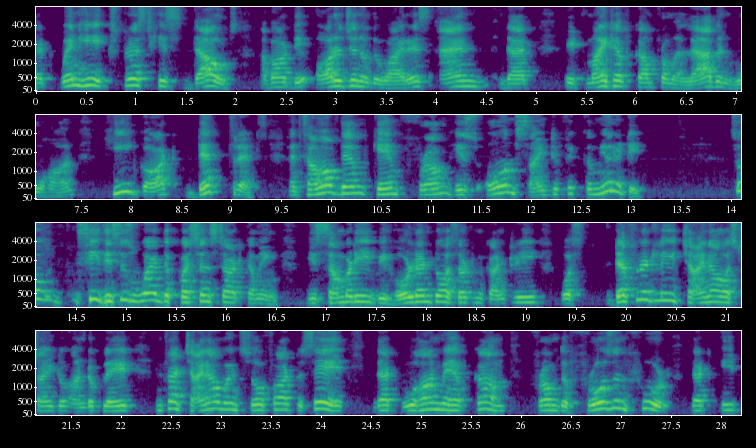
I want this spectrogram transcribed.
that when he expressed his doubts about the origin of the virus and that it might have come from a lab in Wuhan, he got death threats. And some of them came from his own scientific community. So, see, this is where the questions start coming. Is somebody beholden to a certain country? Was definitely China was trying to underplay it. In fact, China went so far to say that Wuhan may have come from the frozen food that it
